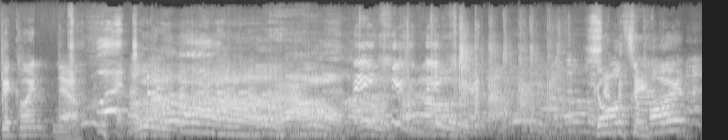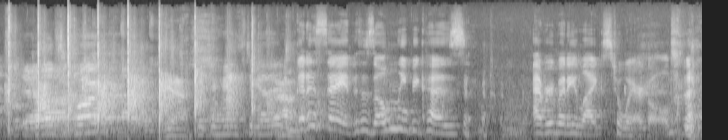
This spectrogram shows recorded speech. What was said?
Bitcoin? No. What? Thank you. Thank you. Gold Sympathy. support? Gold support? Yes. Put your hands together. I'm gonna say this is only because everybody likes to wear gold. Intrinsic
